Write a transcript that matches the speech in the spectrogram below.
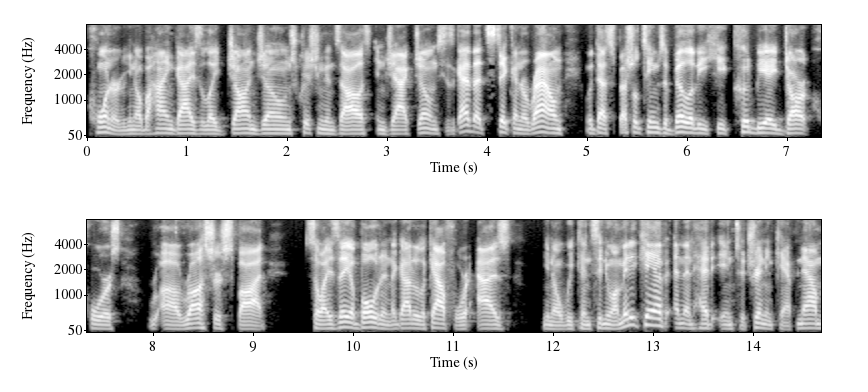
corner, you know, behind guys like John Jones, Christian Gonzalez, and Jack Jones. He's a guy that's sticking around with that special teams ability. He could be a dark horse uh, roster spot. So Isaiah Bolden, I got to look out for as you know we continue on minicamp and then head into training camp. Now,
